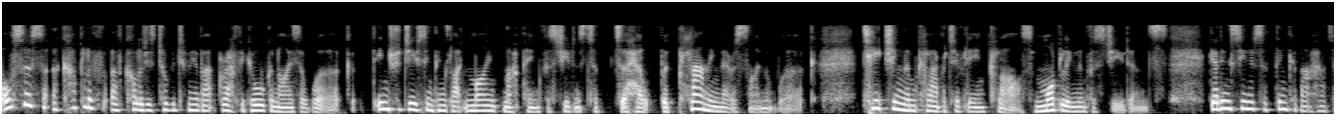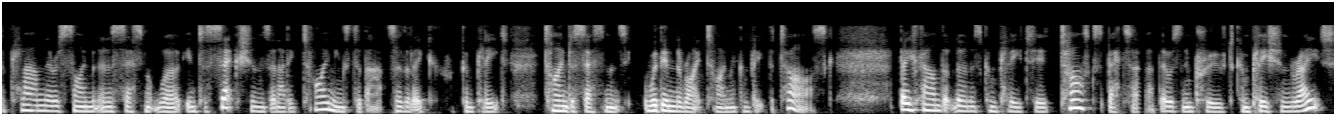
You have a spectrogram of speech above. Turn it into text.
Also, a couple of, of, colleges talking to me about graphic organizer work, introducing things like mind mapping for students to, to help with planning their assignment work, teaching them collaboratively in class, modeling them for students, getting students to think about how to plan their assignment and assessment work into sections and adding timings to that so that they could complete timed assessments within the right time and complete the task. They found that learners completed tasks better. There was an improved completion rate.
